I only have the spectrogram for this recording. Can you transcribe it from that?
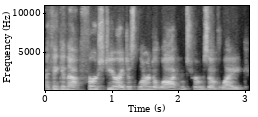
I think in that first year, I just learned a lot in terms of like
